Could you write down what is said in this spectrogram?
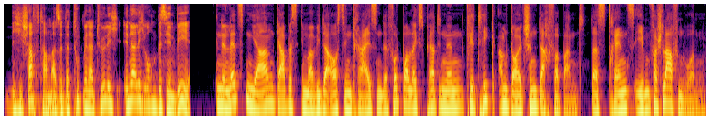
nicht geschafft haben. Also da tut mir natürlich innerlich auch ein bisschen weh. In den letzten Jahren gab es immer wieder aus den Kreisen der Football-Expertinnen Kritik am deutschen Dachverband, dass Trends eben verschlafen wurden.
